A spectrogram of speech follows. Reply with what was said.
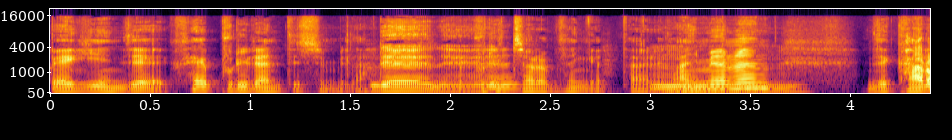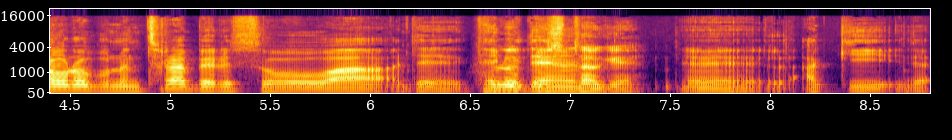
bec이 이제 새 부리란 뜻입니다. 네네. 부리처럼 생겼다. 음. 아니면은 이제 가로로 부는 traverso와 이제 비슷하게. 예, 악기 이제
